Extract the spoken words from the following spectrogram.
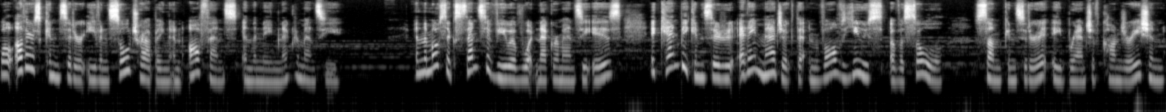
while others consider even soul trapping an offense in the name necromancy. In the most extensive view of what necromancy is, it can be considered any magic that involves use of a soul. Some consider it a branch of conjuration,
